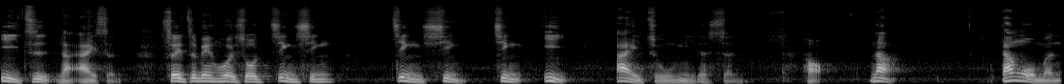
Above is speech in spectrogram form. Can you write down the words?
意志来爱神。所以这边会说尽心、尽性、尽意爱主你的神。好，那当我们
